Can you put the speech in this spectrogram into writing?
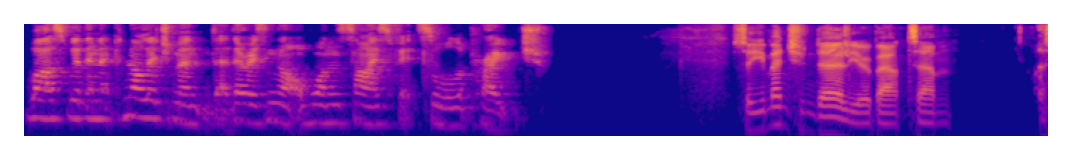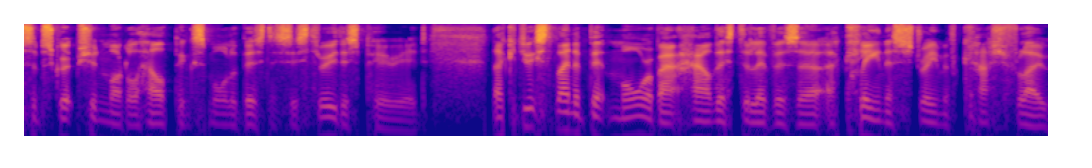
whilst with an acknowledgement that there is not a one size fits all approach. So, you mentioned earlier about um, a subscription model helping smaller businesses through this period. Now, could you explain a bit more about how this delivers a, a cleaner stream of cash flow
